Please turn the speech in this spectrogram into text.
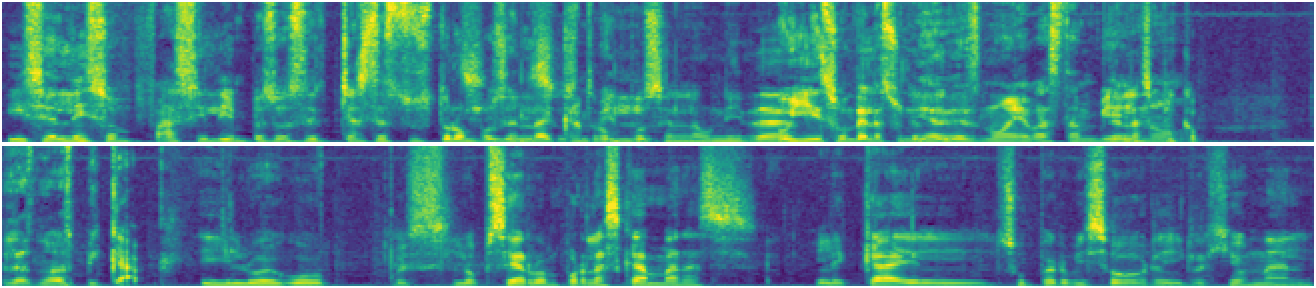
Y se le hizo fácil y empezó a hacer echarse sus trompos Sí, en la sus trompos en la unidad. Oye, son de las de- unidades nuevas también, de las ¿no? De las nuevas pick-up. y luego pues lo observan por las cámaras, le cae el supervisor, el regional,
